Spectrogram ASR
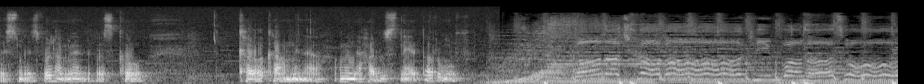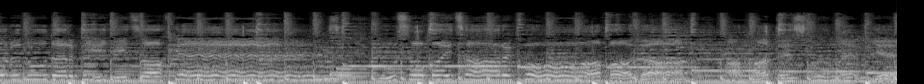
տեսնում ես, որ ամենևս քո քաղաքը ամենա ամենահարուստն է այդ առումով։ Կանաչ քաղաք իմ վանածոր դու դեռ պիտի ծախես դու սոպայցար քո ապագան ահա տեսնում եմ ես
